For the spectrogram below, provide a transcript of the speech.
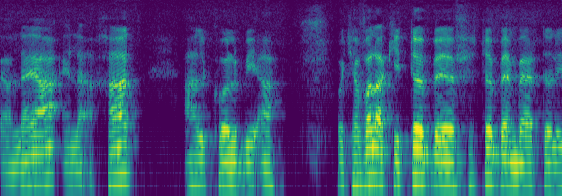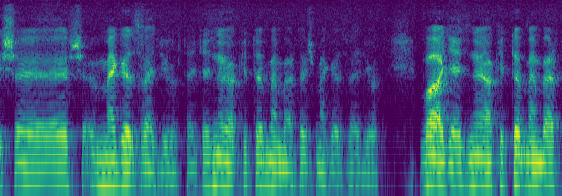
עליה אלא אחת על כל ביאה. Hogyha valaki több, több embertől is megözvegyült, egy, egy nő, aki több embertől is megözvegyült, vagy egy nő, aki több embert,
